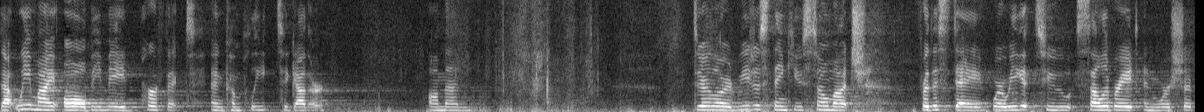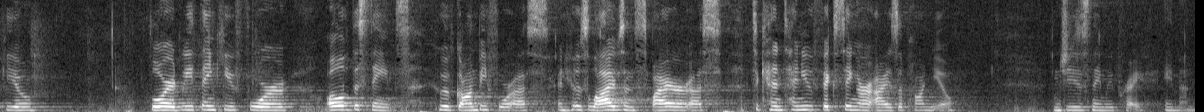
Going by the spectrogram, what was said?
that we might all be made perfect and complete together. Amen. Dear Lord, we just thank you so much for this day where we get to celebrate and worship you. Lord, we thank you for all of the saints who have gone before us and whose lives inspire us to continue fixing our eyes upon you. In Jesus' name we pray. Amen.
